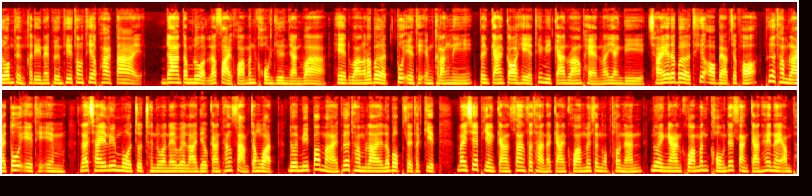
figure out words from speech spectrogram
รวมถึงคดีในพื้นที่ท่องเที่ยวภาคใต้ ด้านตำรวจและฝ่ายความมั่นคงยืนยันว่า เหตุวางระเบิดตู้ ATM ครั้งนี้ เป็นการก่อเหตุที่มีการวางแผนมาอย่างดี ใช้ระเบิดที่ออกแบบเฉพาะ เพื่อทำลายตู้ ATM และใช้รีโมทจุดชนวนในเวลาเดียวกันทั้ง 3 จังหวัด โดยมีเป้าหมายเพื่อทำลายระบบเศรษฐกิจ ไม่ใช่เพียงการสร้างสถานการณ์ความไม่สงบเท่านั้น หน่วยงานความมั่นคงได้สั่งการให้ในายอำเภ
